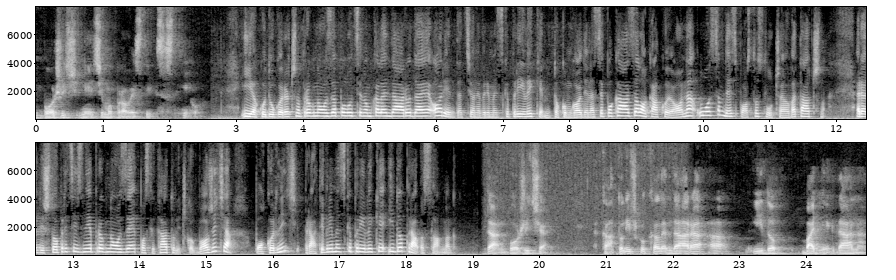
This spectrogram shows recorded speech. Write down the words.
i Božić nećemo provesti sa snigom. Iako dugoročna prognoza po Lucinom kalendaru daje orijentacione vremenske prilike, tokom godina se pokazalo kako je ona u 80% slučajeva tačna. Radi što preciznije prognoze, posle katoličkog Božića, Pokornić prati vremenske prilike i do pravoslavnog. Dan Božića katoličkog kalendara a i do badnjeg dana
